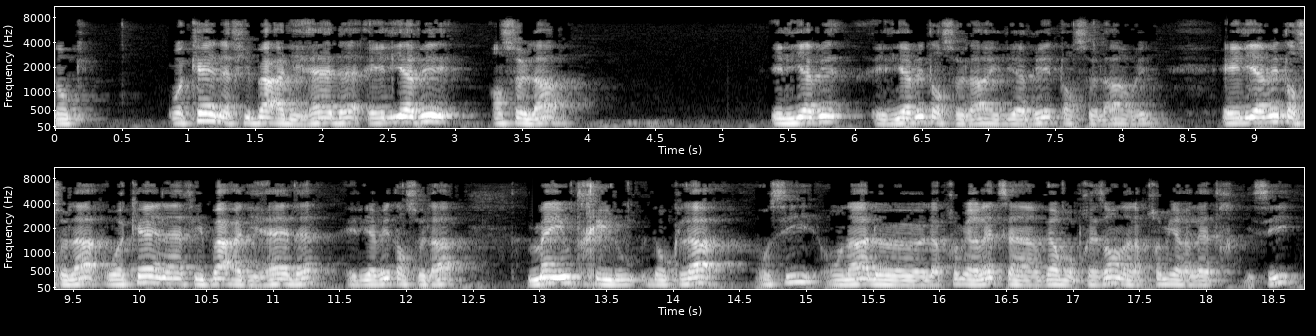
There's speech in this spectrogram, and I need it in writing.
donc وكان في بعد هذا et il y avait en cela il y avait il y avait en cela il y avait en cela oui et il y avait en cela وكان في بعد هذا il y avait en cela donc là aussi, on a le, la première lettre, c'est un verbe au présent, on a la première lettre ici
